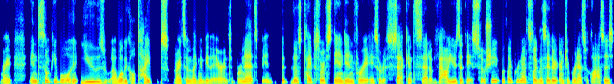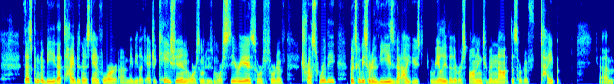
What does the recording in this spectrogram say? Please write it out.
right? And some people uh, use uh, what we call types, right? So like maybe they are into brunettes, but those types sort of stand in for a sort of second set of values that they associate with like brunettes. Like let's say they're into brunettes with glasses, that's going to be that type is going to stand for uh, maybe like education or someone who's more serious or sort of trustworthy. But it's going to be sort of these values really that they're responding to, and not the sort of type. Um,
